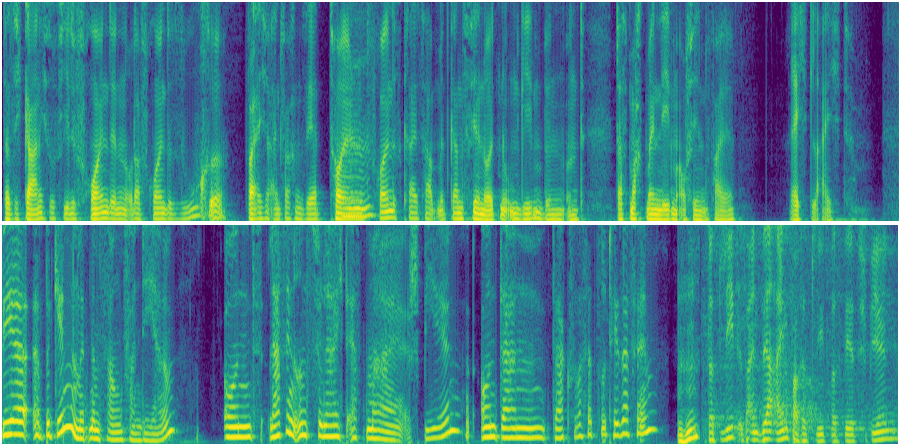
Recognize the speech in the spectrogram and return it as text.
dass ich gar nicht so viele Freundinnen oder Freunde suche, weil ich einfach einen sehr tollen Mhm. Freundeskreis habe, mit ganz vielen Leuten umgeben bin. Und das macht mein Leben auf jeden Fall recht leicht. Wir äh, beginnen mit einem Song von dir. Und lass ihn uns vielleicht erstmal spielen und dann sagst du was dazu, Tesafilm? Das Lied ist ein sehr einfaches Lied, was wir jetzt spielen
